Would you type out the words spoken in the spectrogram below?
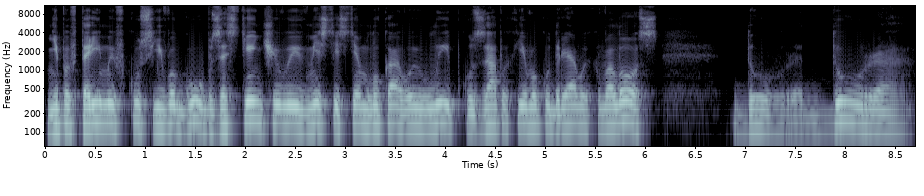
неповторимый вкус его губ, застенчивую вместе с тем лукавую улыбку, запах его кудрявых волос. Дура, дура!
